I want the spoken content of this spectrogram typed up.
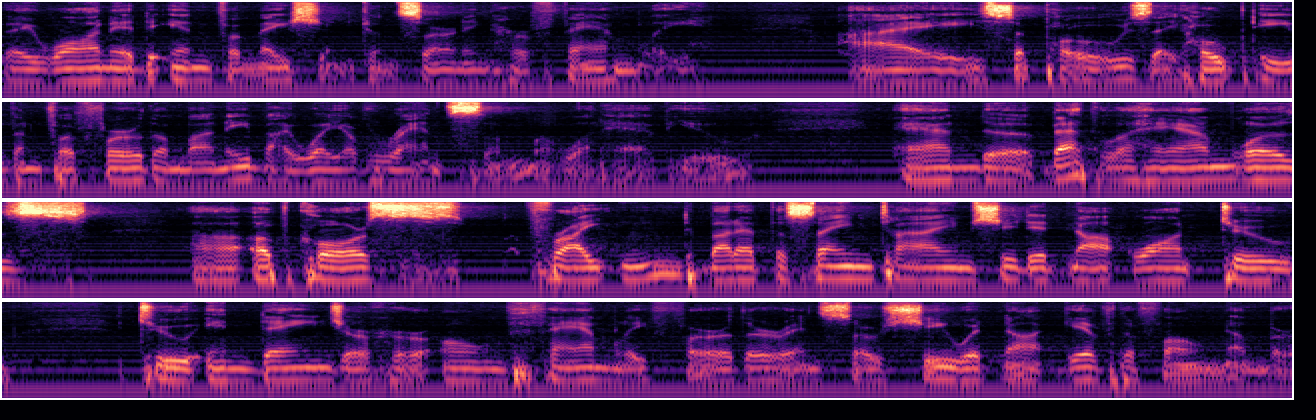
They wanted information concerning her family. I suppose they hoped even for further money by way of ransom or what have you. And uh, Bethlehem was, uh, of course, frightened, but at the same time, she did not want to to endanger her own family further, and so she would not give the phone number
